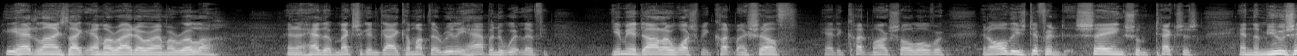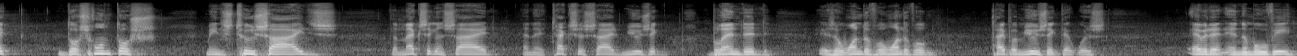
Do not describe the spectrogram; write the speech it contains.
he had lines like "Am I right or Amarilla," and I had the Mexican guy come up that really happened to Wittliff. Give me a dollar, watch me cut myself. He had to cut marks all over, and all these different sayings from Texas, and the music, dos juntos, means two sides, the Mexican side and the Texas side. Music blended is a wonderful, wonderful type of music that was evident in the movie.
